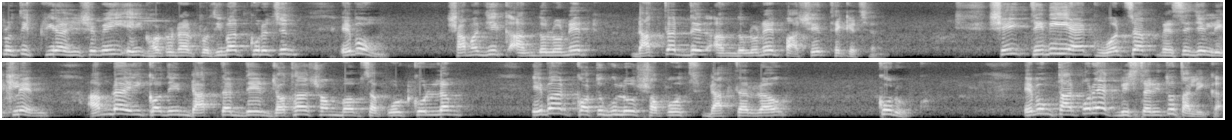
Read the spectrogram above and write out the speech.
প্রতিক্রিয়া হিসেবেই এই ঘটনার প্রতিবাদ করেছেন এবং সামাজিক আন্দোলনের, ডাক্তারদের আন্দোলনের পাশে থেকেছেন। সেই তিনি এক হোয়াটসঅ্যাপ মেসেজে লিখলেন, আমরা এই কদিন ডাক্তারদের যথাসম্ভব সাপোর্ট করলাম। এবার কতগুলো শপথ ডাক্তাররাও করুক। এবং তারপরে এক বিস্তারিত তালিকা।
